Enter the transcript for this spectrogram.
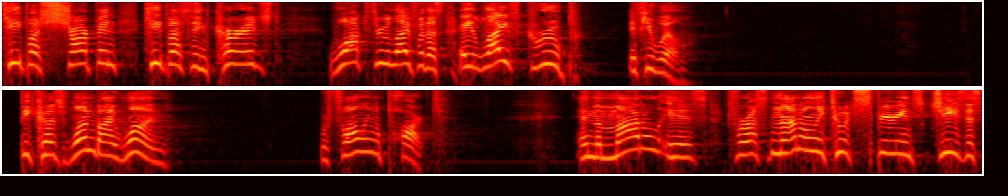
keep us sharpened, keep us encouraged, walk through life with us, a life group, if you will. Because one by one, we're falling apart. And the model is for us not only to experience Jesus,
